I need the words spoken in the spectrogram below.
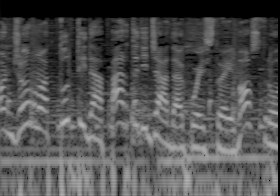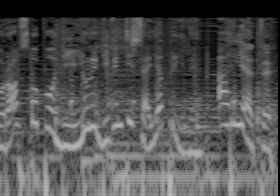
Buongiorno a tutti da parte di Giada, questo è il vostro oroscopo di lunedì 26 aprile. Ariete,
